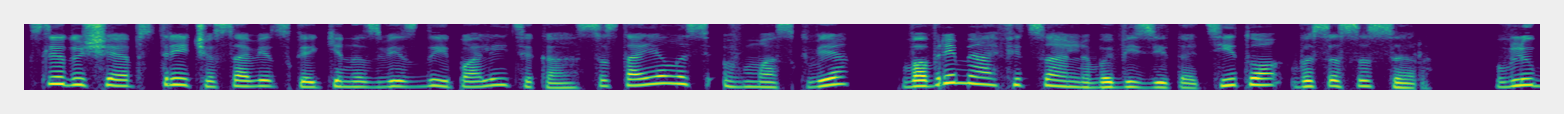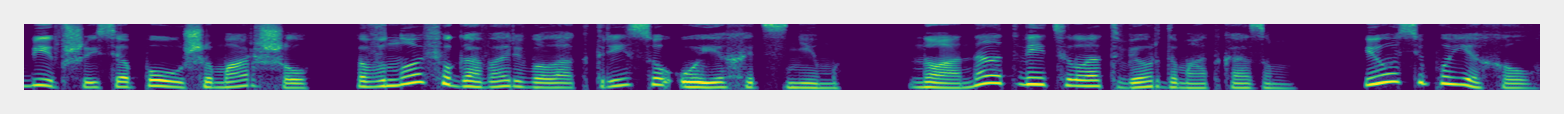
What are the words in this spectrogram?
Следующая встреча советской кинозвезды и политика состоялась в Москве во время официального визита Тито в СССР. Влюбившийся по уши маршал вновь уговаривал актрису уехать с ним, но она ответила твердым отказом. Иосип уехал,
